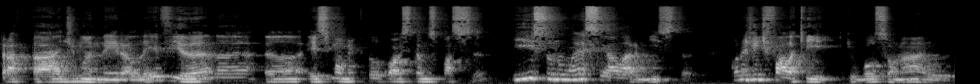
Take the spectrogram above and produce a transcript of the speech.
tratar de maneira leviana uh, esse momento pelo qual estamos passando. E isso não é ser alarmista. Quando a gente fala que, que o Bolsonaro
